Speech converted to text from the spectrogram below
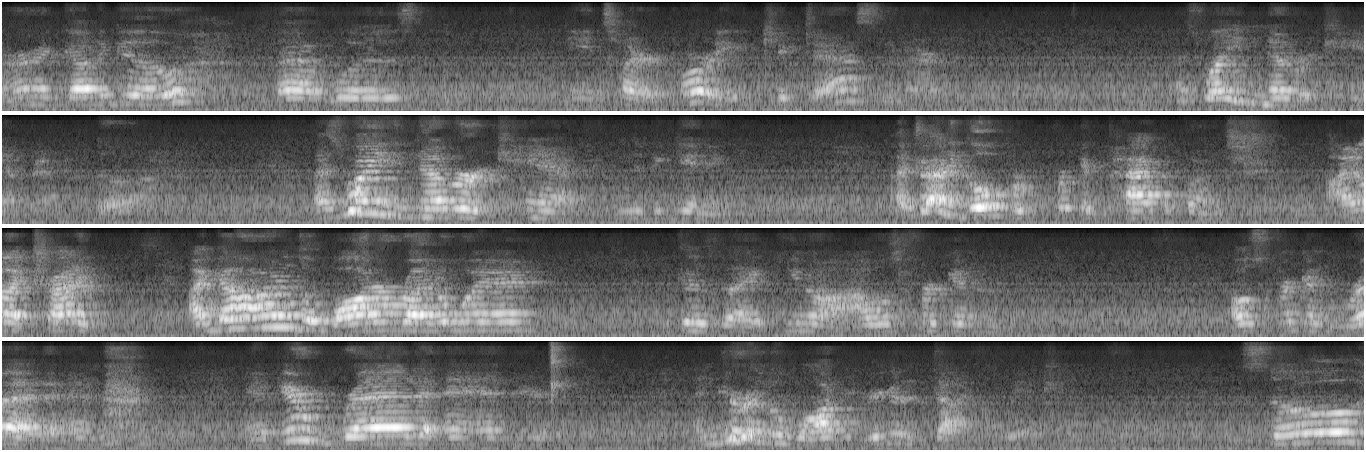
Alright, gotta go. That was the entire party kicked ass in there. That's why you never camp the. That's why you never camp in the beginning. I tried to go for freaking pack a punch. I like tried to. I got out of the water right away because like you know I was freaking. I was freaking red and, and if you're red and you're and you're in the water, you're gonna die quick. So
